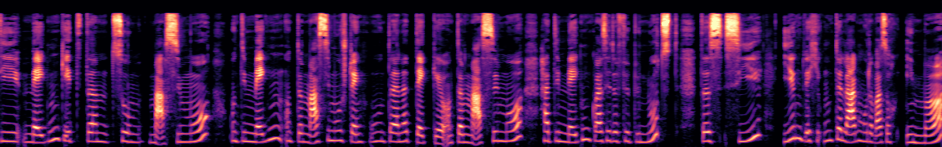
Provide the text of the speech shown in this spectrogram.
die Megan geht dann zum Massimo und die Megan und der Massimo stecken unter einer Decke. Und der Massimo hat die Megan quasi dafür benutzt, dass sie irgendwelche Unterlagen oder was auch immer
